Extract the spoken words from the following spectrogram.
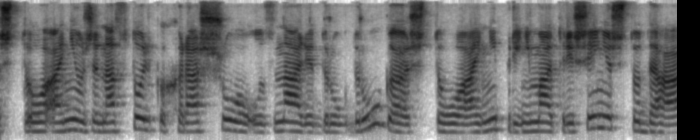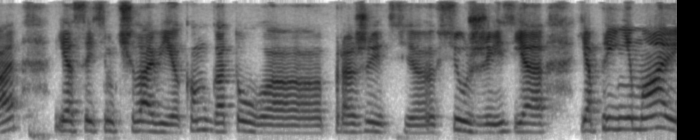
что они уже настолько хорошо узнали друг друга, что они принимают решение, что да, я с этим человеком готова прожить э, всю жизнь, я, я принимаю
